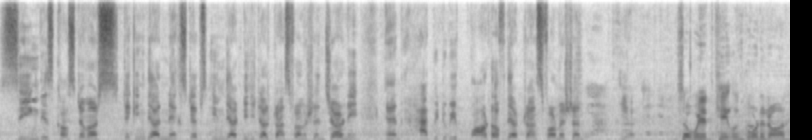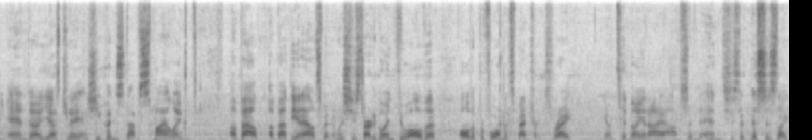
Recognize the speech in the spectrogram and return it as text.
seeing these customers taking their next steps in their digital transformation journey and happy to be part of their transformation here. So we had Caitlin Gordon on and uh, yesterday, and she couldn't stop smiling about, about the announcement. And when she started going through all the, all the performance metrics, right? You know, 10 million IOPS, and, and she said, this is like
